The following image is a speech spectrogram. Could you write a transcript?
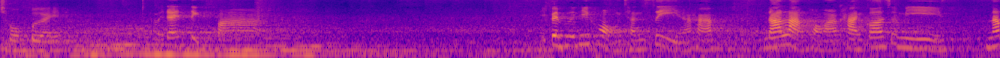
โชว์เปลือย ไม่ได้ติดฝ้า นี่เป็นพื้นที่ของชั้น 4 นะคะ ด้านหลังของอาคารก็จะมีหน้า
